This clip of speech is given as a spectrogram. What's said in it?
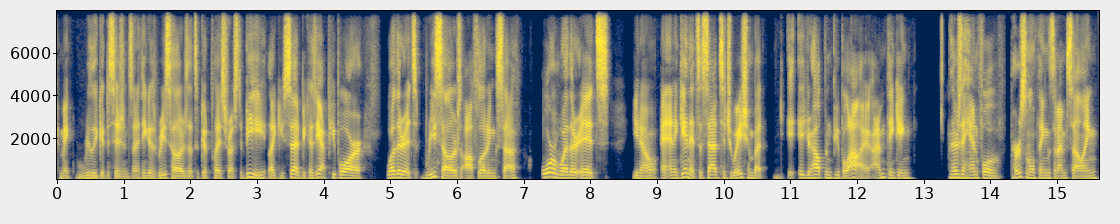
can make really good decisions. And I think as resellers, that's a good place for us to be, like you said, because yeah, people are whether it's resellers offloading stuff or Mhm. whether it's you know, and, and again, it's a sad situation, but it, it- you're helping people out. I, I'm thinking there's a handful of personal things that I'm selling. I'm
